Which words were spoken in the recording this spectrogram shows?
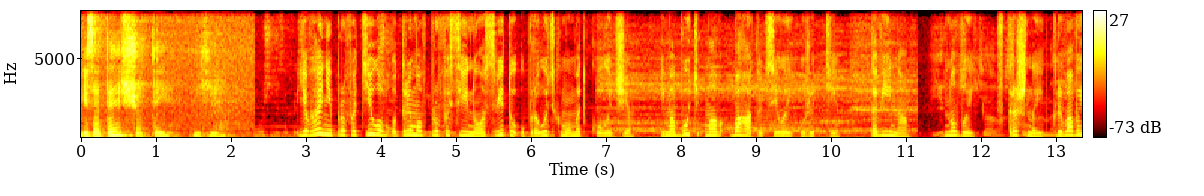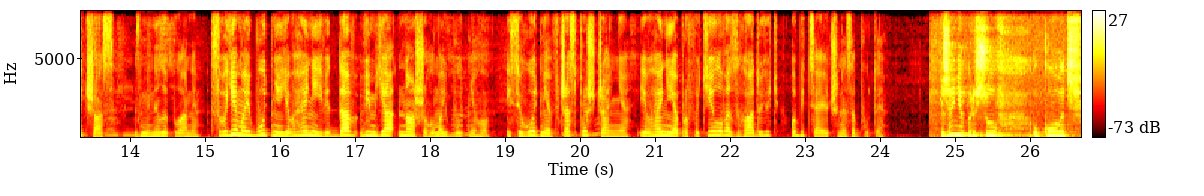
і за те, що ти є. Євгеній Профатілов отримав професійну освіту у Прилуцькому медколеджі і, мабуть, мав багато цілей у житті. Та війна, новий, страшний, кривавий час змінили плани. Своє майбутнє Євгеній віддав в ім'я нашого майбутнього. І сьогодні, в час прощання, Євгенія Профатілова згадують, обіцяючи не забути. Женя прийшов у коледж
